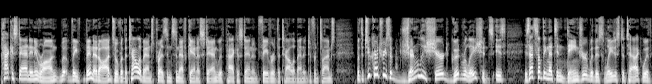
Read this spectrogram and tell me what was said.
Pakistan and Iran, they've been at odds over the Taliban's presence in Afghanistan, with Pakistan in favor of the Taliban at different times. But the two countries have generally shared good relations. Is is that something that's in danger with this latest attack, with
